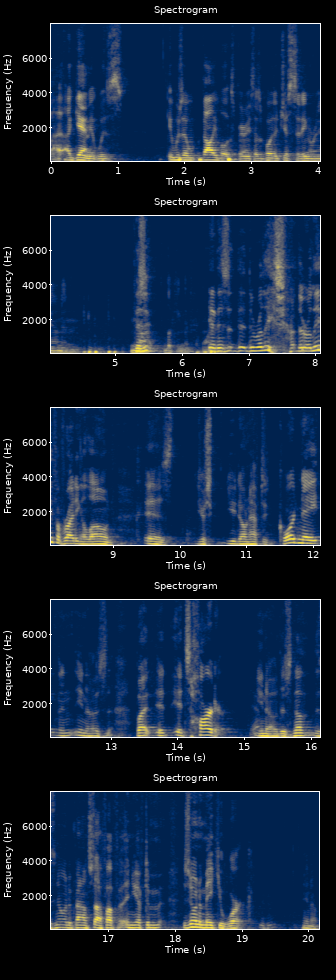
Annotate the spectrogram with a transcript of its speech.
I, again, it was, it was a valuable experience as opposed to just sitting around and Does not it- looking at. Yeah, there's, the, the relief the relief of writing alone is you're, you don't have to coordinate, and you know, but it, it's harder. You know, there's no there's no one to bounce stuff off, of, and you have to there's no one to make you work. Mm-hmm. You know,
